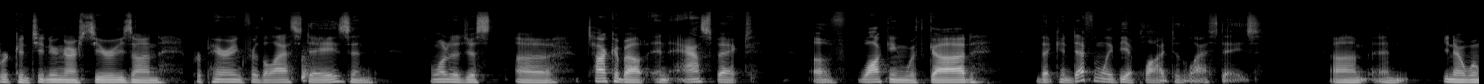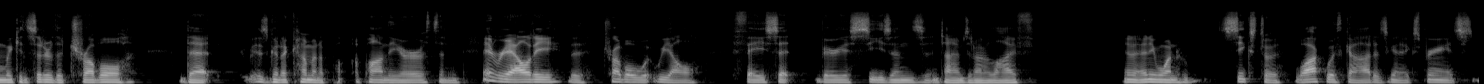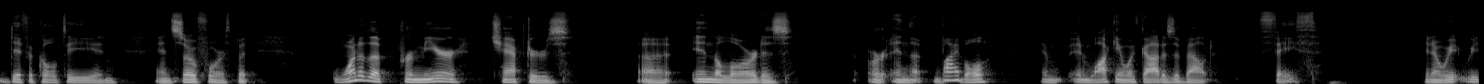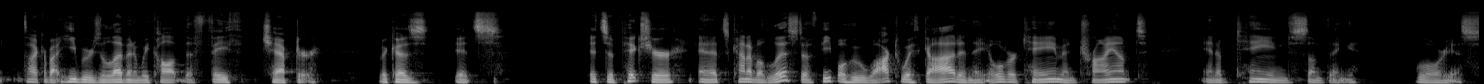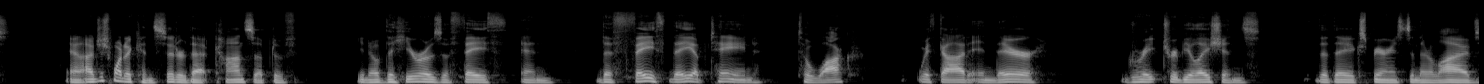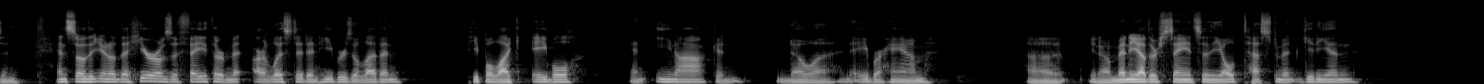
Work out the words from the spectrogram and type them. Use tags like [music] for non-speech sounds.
we're continuing our series on preparing for the last days, and I wanted to just uh, talk about an aspect of walking with God that can definitely be applied to the last days. Um, and you know, when we consider the trouble that is going to come in, upon the earth, and in reality, the trouble we all face at various seasons and times in our life, and anyone who seeks to walk with God is going to experience difficulty and and so forth. But one of the premier chapters uh, in the Lord is, or in the Bible, in, in walking with God is about faith. You know, we, we talk about Hebrews 11 and we call it the faith chapter because it's it's a picture and it's kind of a list of people who walked with God and they overcame and triumphed and obtained something glorious. And I just want to consider that concept of, you know, the heroes of faith and the faith they obtained to walk with God in their great tribulations that they experienced in their lives. And, and so that, you know, the heroes of faith are, are listed in Hebrews 11, people like Abel and Enoch and Noah and Abraham, uh, you know, many other saints in the Old Testament Gideon,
